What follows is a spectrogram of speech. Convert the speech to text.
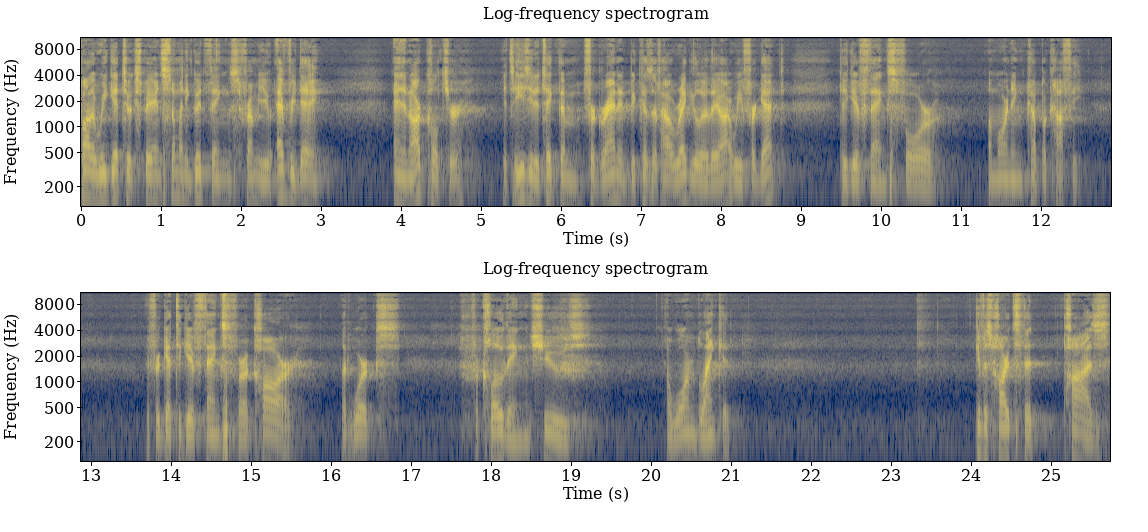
Father, we get to experience so many good things from you every day. And in our culture, it's easy to take them for granted because of how regular they are. We forget to give thanks for a morning cup of coffee. We forget to give thanks for a car that works, for clothing and shoes, a warm blanket. Give us hearts that pause.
